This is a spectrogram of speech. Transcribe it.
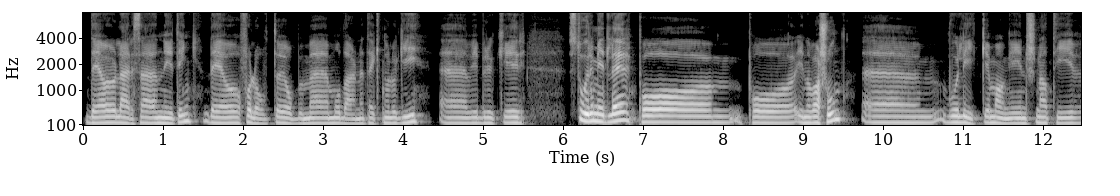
det å lære seg nye ting, det å få lov til å jobbe med moderne teknologi. Eh, vi bruker store midler på, på innovasjon, eh, hvor like mange initiativ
